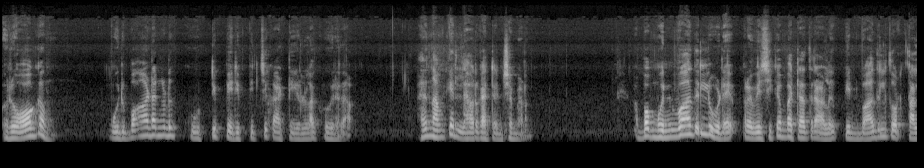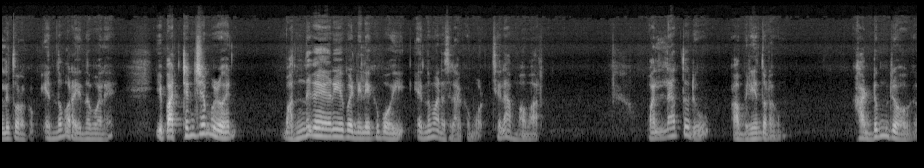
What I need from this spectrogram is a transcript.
രോഗം ഒരുപാടങ്ങോട്ട് കൂട്ടിപ്പെരുപ്പിച്ച് കാട്ടിയുള്ള ക്രൂരത. അത് നമുക്ക് എല്ലാവർക്കും അറ്റൻഷൻ വേണം. അപ്പോൾ മുൻവാതിലിലൂടെ പ്രവേശിക്കാൻ പറ്റാത്ത ഒരാൾ പിൻവാതിൽ തള്ളി തുറക്കും എന്ന് പറയുന്ന പോലെ ഇപ്പം അറ്റൻഷൻ മുഴുവൻ വന്നു കയറിയ പെണ്ണിലേക്ക് പോയി എന്ന് മനസ്സിലാക്കുമ്പോൾ ചില അമ്മമാർ വല്ലാത്തൊരു അഭിനയം തുടങ്ങും. കടും രോഗം.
